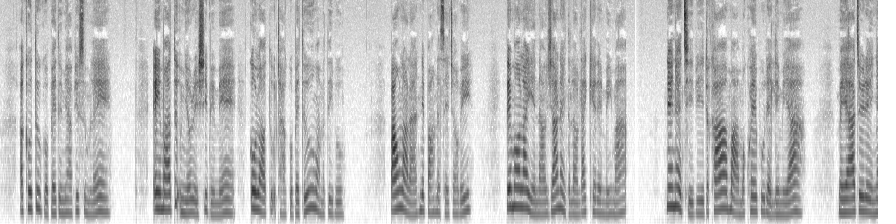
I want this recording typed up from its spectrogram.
။အခုသူ့ကိုဘယ်သူများပြုစုမလဲ။အိမ်မှာသူ့အမျိုးတွေရှိပေမဲ့ကိုလောက်သူ့အထာကိုဘယ်သူမှမသိဘူး။ ပေါင်းလာတာနှစ်ပေါင်း20ကျော်ပြီ။တင်းမောလိုက်ရင်တော့ရနိုင်တယ်လို့လိုက်ခဲ့တဲ့မိန်းမနှင်းနဲ့ချီပြီးတခါမှမခွဲဘူးတဲ့လင်မယားမယားကျွေးတဲ့ည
